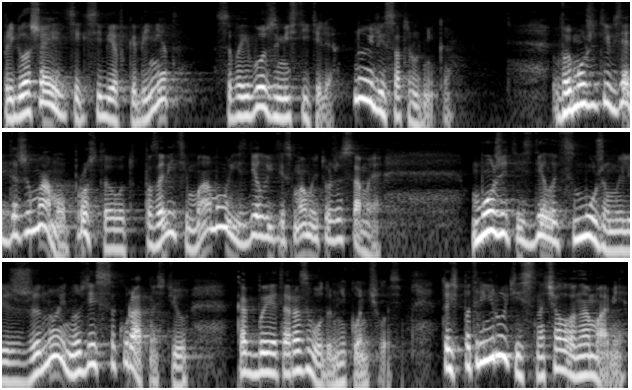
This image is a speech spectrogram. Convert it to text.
приглашаете к себе в кабинет своего заместителя, ну или сотрудника. Вы можете взять даже маму, просто вот позовите маму и сделайте с мамой то же самое. Можете сделать с мужем или с женой, но здесь с аккуратностью – как бы это разводом не кончилось. То есть потренируйтесь сначала на маме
